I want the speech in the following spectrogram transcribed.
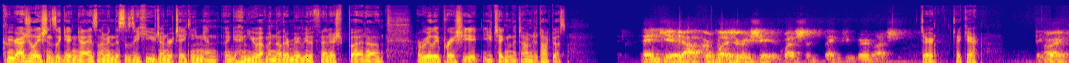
congratulations again, guys. I mean, this is a huge undertaking, and again, you have another movie to finish, but uh, I really appreciate you taking the time to talk to us. Thank you. Yeah, our pleasure. Appreciate your questions. Thank you very much. Jared, take care. All right,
